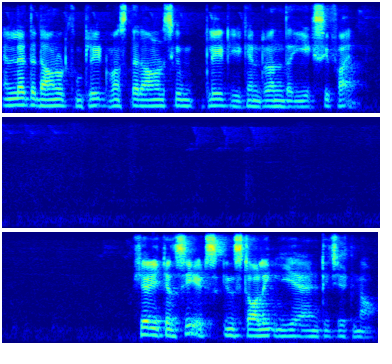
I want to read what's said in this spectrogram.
and let the download complete. Once the download is complete, you can run the exe file. Here you can see it's installing EA anti-cheat now.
